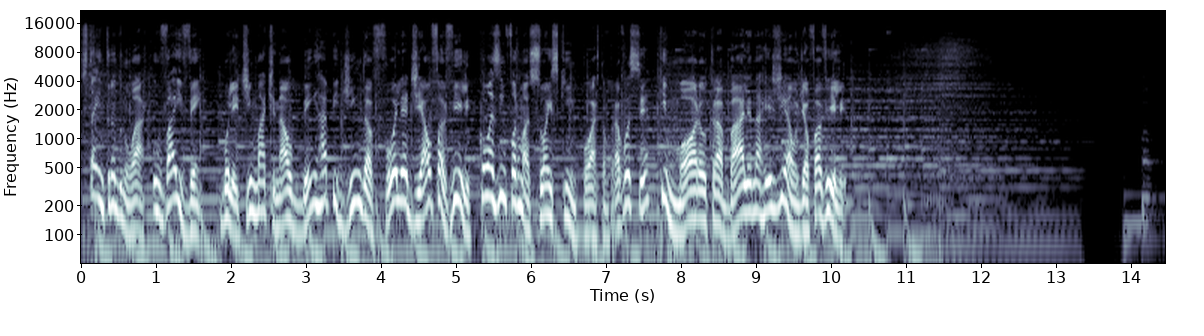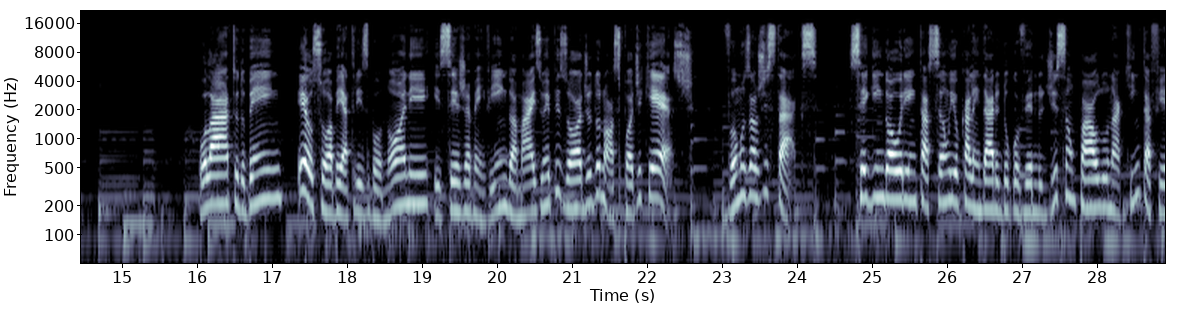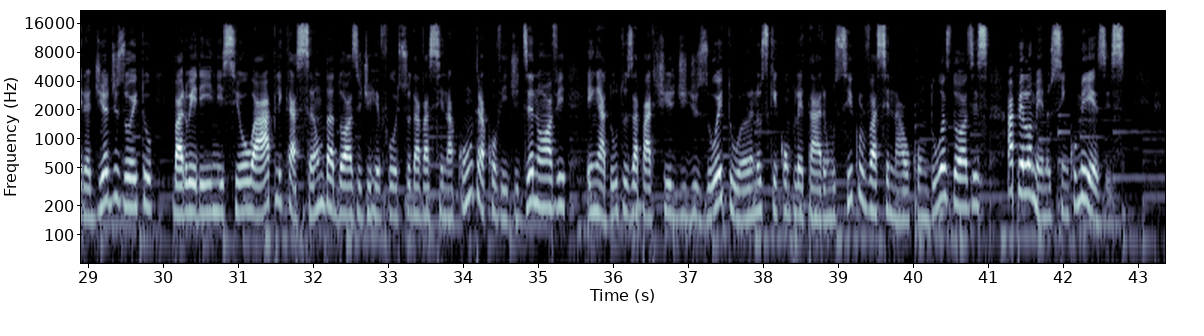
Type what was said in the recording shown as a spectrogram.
Está entrando no ar o Vai e Vem, boletim matinal bem rapidinho da Folha de Alphaville, com as informações que importam para você que mora ou trabalha na região de Alphaville. Olá, tudo bem? Eu sou a Beatriz Bononi e seja bem-vindo a mais um episódio do nosso podcast. Vamos aos destaques. Seguindo a orientação e o calendário do governo de São Paulo, na quinta-feira, dia 18, Barueri iniciou a aplicação da dose de reforço da vacina contra a Covid-19 em adultos a partir de 18 anos que completaram o ciclo vacinal com duas doses há pelo menos cinco meses.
